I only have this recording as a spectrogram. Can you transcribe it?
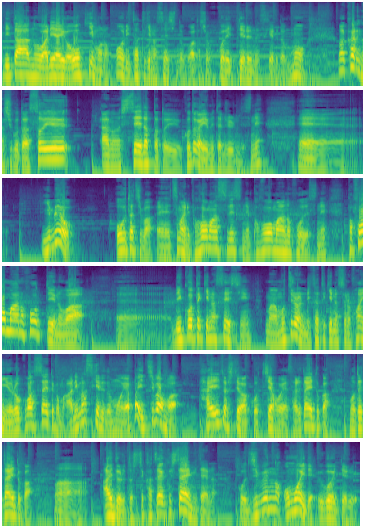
利他の割合が大きいものを利他的な精神と私はここで言ってるんですけれども、まあ彼の仕事はそういう、あの、姿勢だったということが読み取れるんですね。えー、夢を追う立場、えーつまりパフォーマンスですね。パフォーマーの方ですね。パフォーマーの方っていうのは、えー利己的な精神。まあもちろん利他的なそのファン喜ばせたいとかもありますけれども、やっぱり一番は入りとしてはこうチヤホヤされたいとか、モテたいとか、まあアイドルとして活躍したいみたいな、こう自分の思いで動いてる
